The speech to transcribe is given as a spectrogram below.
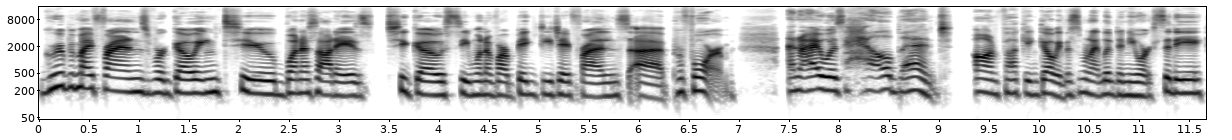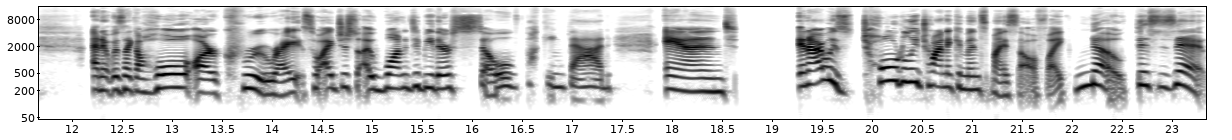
a group of my friends were going to Buenos Aires to go see one of our big DJ friends uh, perform. And I was hell bent on fucking going. This is when I lived in New York City. And it was like a whole our crew, right? So I just I wanted to be there so fucking bad. And and I was totally trying to convince myself, like, no, this is it.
